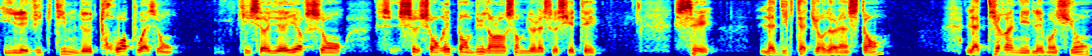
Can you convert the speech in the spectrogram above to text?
il est victime de trois poisons qui d'ailleurs se sont répandus dans l'ensemble de la société. C'est la dictature de l'instant, la tyrannie de l'émotion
